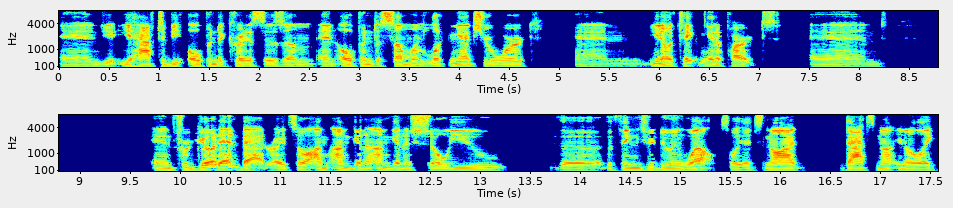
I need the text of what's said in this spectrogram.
and you, you have to be open to criticism and open to someone looking at your work and you know taking it apart and and for good and bad right so i'm i'm gonna i'm gonna show you the the things you're doing well. So it's not that's not you know like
